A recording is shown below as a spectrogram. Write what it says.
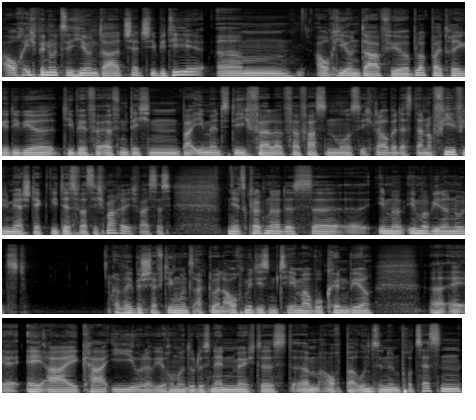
auch ich benutze hier und da ChatGPT, ähm, auch hier und da für Blogbeiträge, die wir, die wir veröffentlichen, bei E-Mails, die ich ver verfassen muss. Ich glaube, dass da noch viel, viel mehr steckt, wie das, was ich mache. Ich weiß, dass Nils Klöckner das äh, immer, immer wieder nutzt. Wir beschäftigen uns aktuell auch mit diesem Thema, wo können wir äh, AI, KI oder wie auch immer du das nennen möchtest, ähm, auch bei uns in den Prozessen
